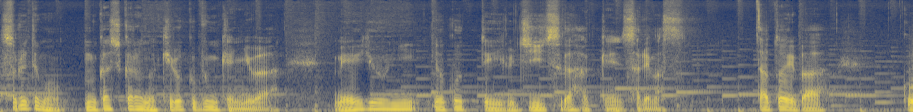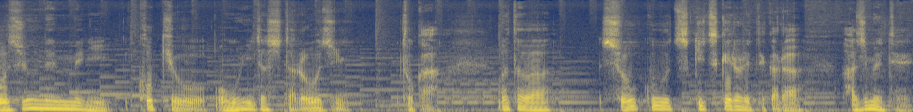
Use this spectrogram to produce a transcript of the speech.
それでも昔からの記録文献には明瞭に残っている事実が発見されます。例えば50年目に故郷を思い出した老人とかまたは証拠を突きつけられてから初めて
